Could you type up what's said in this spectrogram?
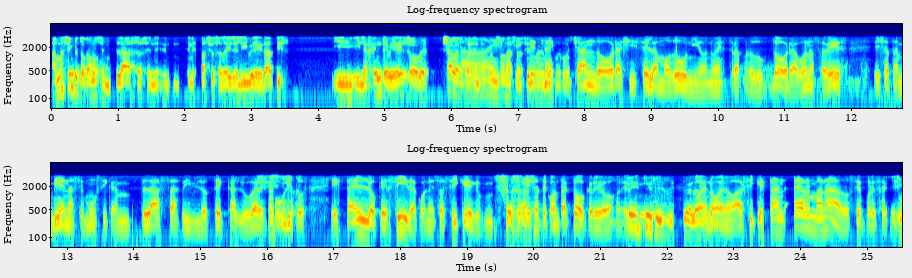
además siempre tocamos en plazas, en, en- en espacios al aire libre, gratis, y, la gente ve eso, ve, ya ver 40 Ay, personas te haciendo la está escuchando ahora Gisela Modunio, nuestra productora. Vos no sabés, ella también hace música en plazas, bibliotecas, lugares públicos. Está enloquecida con eso, así que que, ella te contactó, creo. Sí, sí, sí, Bueno, bueno, así que están hermanados ¿eh? por esa actividad.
